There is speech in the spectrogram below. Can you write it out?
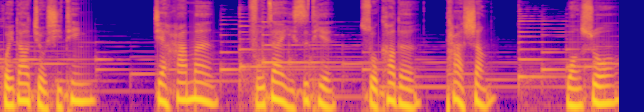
回到酒席厅，见哈曼伏在以斯帖所靠的榻上。王说：“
